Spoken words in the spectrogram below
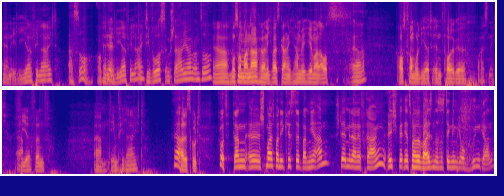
Herrn Elia vielleicht? Ach so, okay. Herrn Elia vielleicht? Die Wurst im Stadion und so? Ja, muss man mal nachhören. Ich weiß gar nicht, haben wir hier mal aus, Ja. ausformuliert in Folge, weiß nicht, Ja. vier, fünf. Ähm, dem vielleicht? Ja. Alles gut. Gut, dann äh, schmeiß mal die Kiste bei mir an, stell mir deine Fragen. Ich werde jetzt mal beweisen, dass das Ding nämlich auch grün kann.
